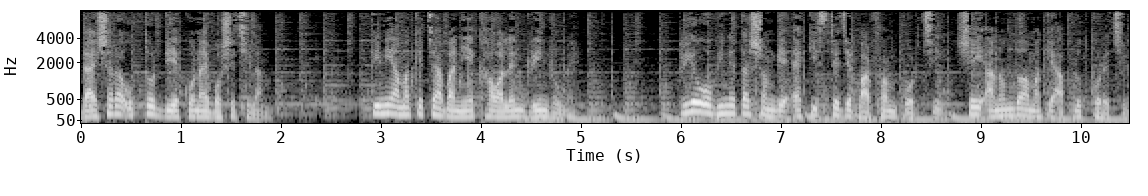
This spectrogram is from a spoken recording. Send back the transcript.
দায়সারা উত্তর দিয়ে কোনায় বসেছিলাম। তিনি আমাকে চা বানিয়ে খাওয়ালেন গ্রিন রুমে। প্রিয় অভিনেতার সঙ্গে একই স্টেজে পারফর্ম করছি, সেই আনন্দ আমাকে আপলোড করেছিল।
